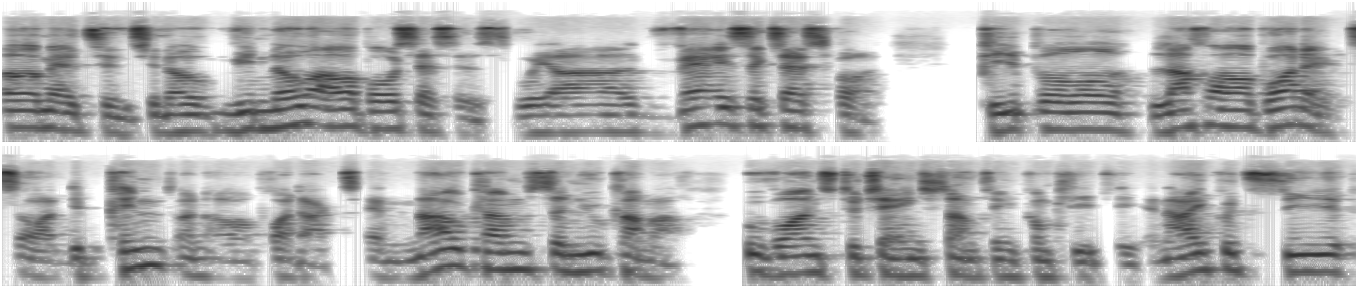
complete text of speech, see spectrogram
our medicines. You know, we know our processes. We are very successful. People love our products or depend on our products. And now comes the newcomer who wants to change something completely. And I could see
